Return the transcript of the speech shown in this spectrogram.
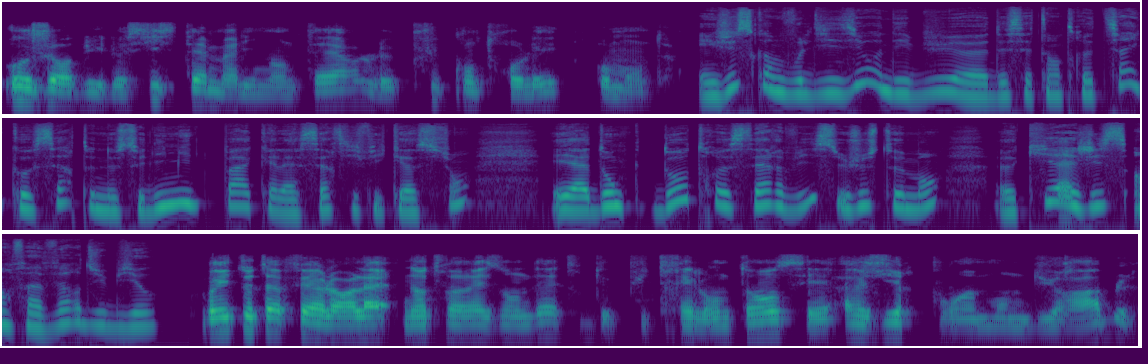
aujourd'hui le système alimentaire le plus contrôlé au monde. Et juste comme vous le disiez au début de cet entretien, EcoCert ne se limite pas qu'à la certification et a donc d'autres services justement qui agissent en faveur du bio. Oui, tout à fait. Alors, notre raison d'être depuis très longtemps, c'est agir pour un monde durable.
